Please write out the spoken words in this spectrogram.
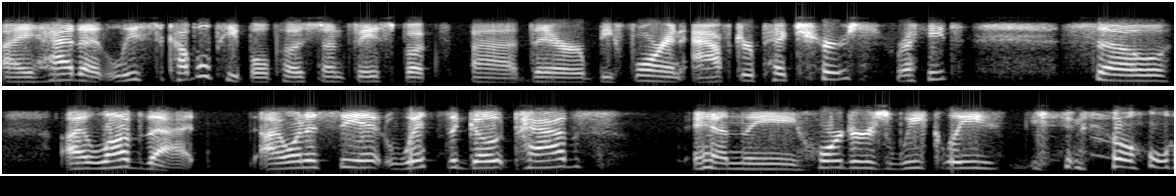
i had at least a couple people post on facebook uh, their before and after pictures right so i love that i want to see it with the goat paths and the hoarders weekly you know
